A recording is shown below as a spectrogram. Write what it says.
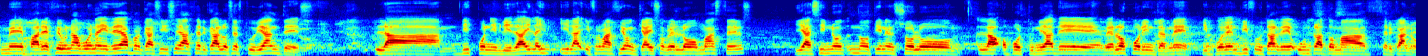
Me parece una buena idea porque así se acerca a los estudiantes la disponibilidad y la, y la información que hay sobre los másters y así no, no, tienen solo la oportunidad de verlos por internet y pueden disfrutar de un trato más cercano.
